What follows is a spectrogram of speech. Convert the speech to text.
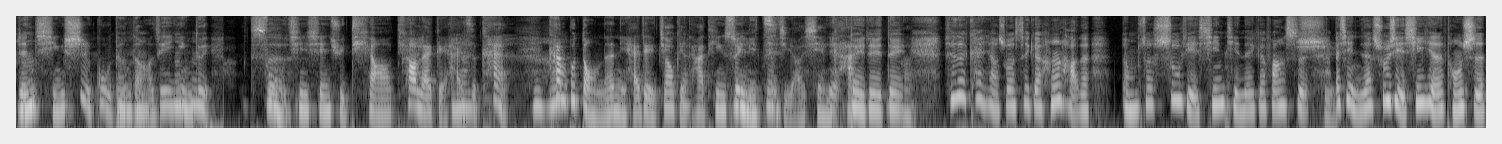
人情世故等等啊，这些应对。父母亲先去挑挑来给孩子看，看不懂的你还得教给他听，所以你自己要先看。对对对，其实看小说是一个很好的，我们说书写心情的一个方式。而且你在书写心情的同时，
